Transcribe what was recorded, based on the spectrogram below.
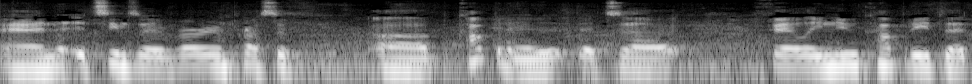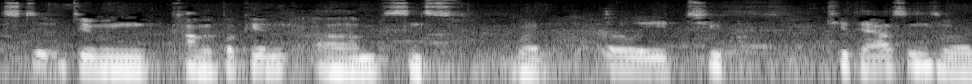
and it seems a very impressive uh, company. It's a fairly new company that's doing comic booking um, since what early two, 2000s or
